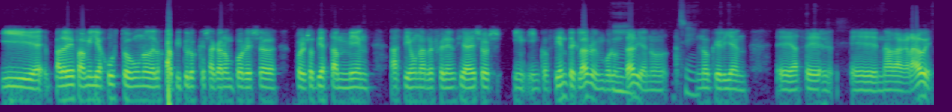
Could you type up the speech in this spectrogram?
y eh, Padre de Familia, justo uno de los capítulos que sacaron por, esa, por esos días también hacía una referencia a eso inconsciente, claro, involuntaria, mm, no, no querían eh, hacer eh, nada grave.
